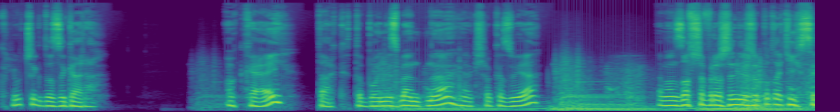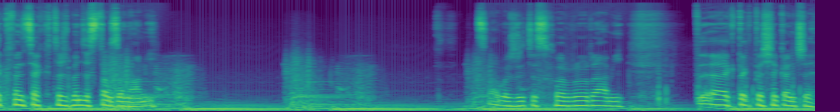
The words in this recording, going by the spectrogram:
Kluczyk do zegara. Okej. Tak, to było niezbędne, jak się okazuje. Ja mam zawsze wrażenie, że po takich sekwencjach ktoś będzie stał za nami. Całe życie z horrorami. Tak, tak to się kończy.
